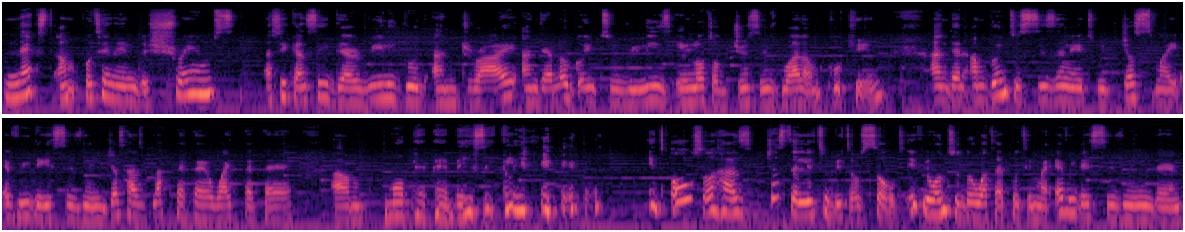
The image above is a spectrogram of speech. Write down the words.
Next, I'm putting in the shrimps as you can see, they are really good and dry and they're not going to release a lot of juices while I'm cooking. And then I'm going to season it with just my everyday seasoning. It just has black pepper, white pepper, um, more pepper basically. it also has just a little bit of salt. If you want to know what I put in my everyday seasoning, then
